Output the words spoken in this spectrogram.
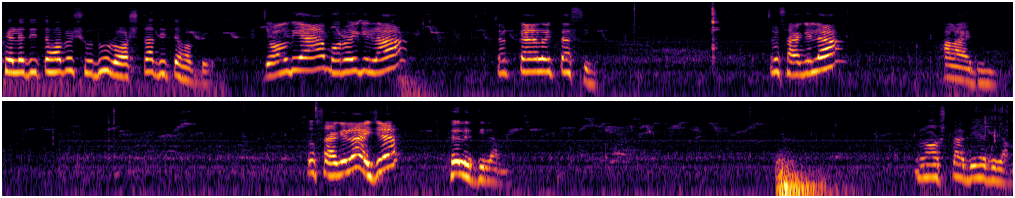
ফেলে দিতে হবে শুধু রসটা দিতে হবে। জল দিয়া বড়ই গিলা চটকা লইতাছি। চোষা গিলা ফালাই দিন চোষা গিলা এই যে ফেলে দিলাম। রসটা দিয়ে দিলাম।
